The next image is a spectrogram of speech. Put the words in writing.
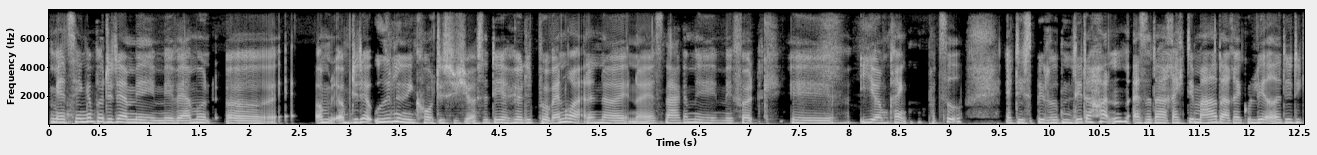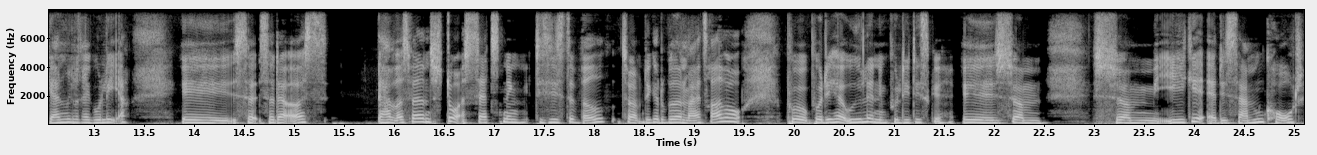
Men jeg tænker på det der med, med Værmund, og om, om det der udlændingekort, det synes jeg også, er det jeg hører lidt på vandrørene, når, når jeg snakker med, med folk øh, i omkring partiet, at det spillede dem lidt af hånden. Altså, der er rigtig meget, der er reguleret af det, de gerne vil regulere. Øh, så, så der er også der har også været en stor satsning de sidste, hvad, Tom, det kan du bedre end mig, 30 år, på, på det her udlændingepolitiske, øh, som, som ikke er det samme kort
